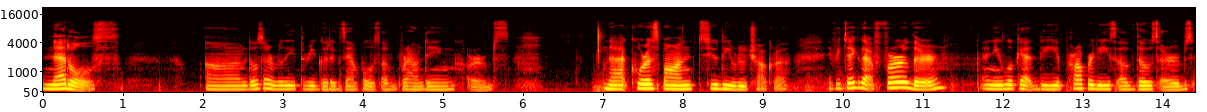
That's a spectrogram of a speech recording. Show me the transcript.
nettles. Um, those are really three good examples of grounding herbs that correspond to the root chakra. If you take that further, and you look at the properties of those herbs,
